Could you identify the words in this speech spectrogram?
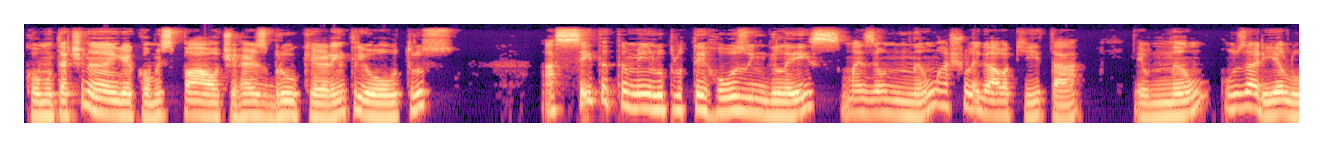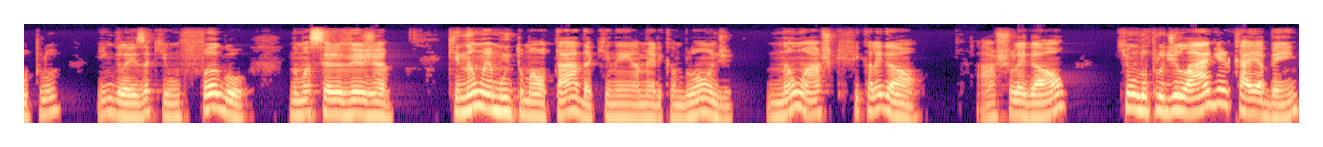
como um Tettnanger, como Spout, Hersbrucker, entre outros. Aceita também lúpulo terroso inglês, mas eu não acho legal aqui, tá? Eu não usaria lúpulo inglês aqui. Um Fuggle numa cerveja que não é muito maltada, que nem American Blonde, não acho que fica legal. Acho legal que um lúpulo de lager caia bem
